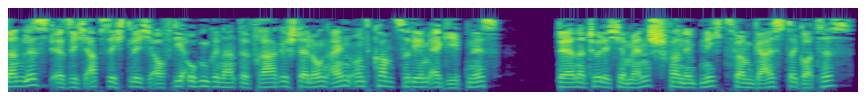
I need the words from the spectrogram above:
dann lässt er sich absichtlich auf die oben genannte Fragestellung ein und kommt zu dem Ergebnis, der natürliche Mensch vernimmt nichts vom Geiste Gottes,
